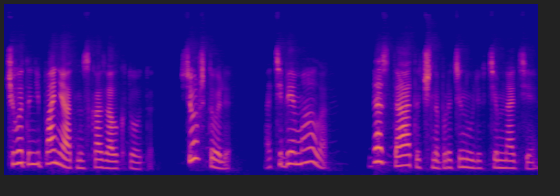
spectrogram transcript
«Чего-то непонятно», — сказал кто-то. «Все, что ли? А тебе мало?» «Достаточно», — протянули в темноте.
